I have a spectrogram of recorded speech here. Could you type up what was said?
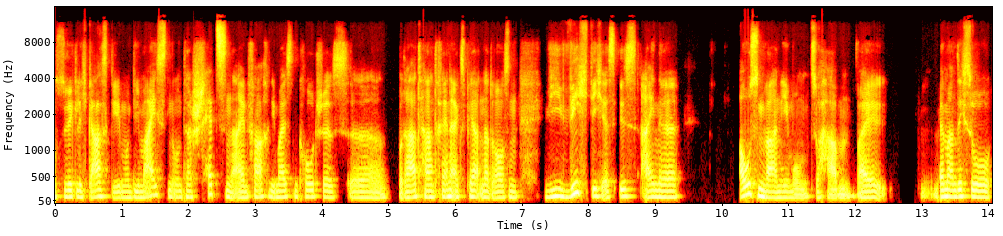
musst du wirklich Gas geben. Und die meisten unterschätzen einfach, die meisten Coaches, äh, Berater, Trainer, Experten da draußen, wie wichtig es ist, eine Außenwahrnehmung zu haben, weil wenn man sich so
